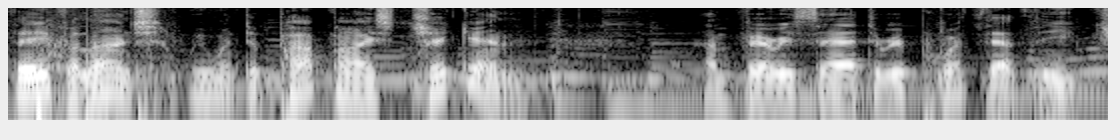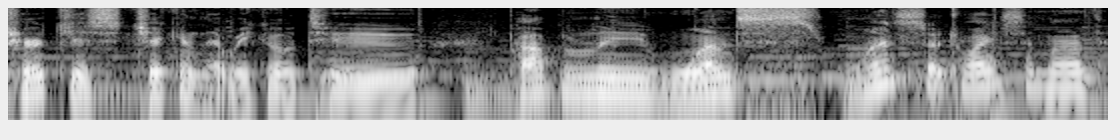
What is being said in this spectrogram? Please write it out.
Today for lunch, we went to Popeye's Chicken. I'm very sad to report that the church's chicken that we go to probably once once or twice a month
